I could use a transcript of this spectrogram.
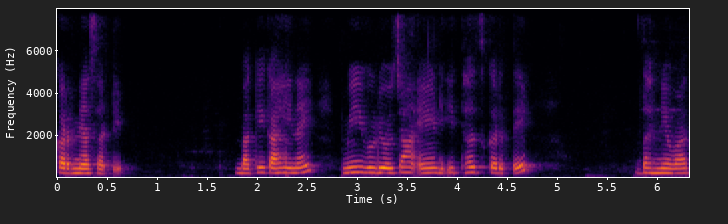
करण्यासाठी. बाकी काही नाही मी व्हिडिओचा एंड इथंच करते. धन्यवाद.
